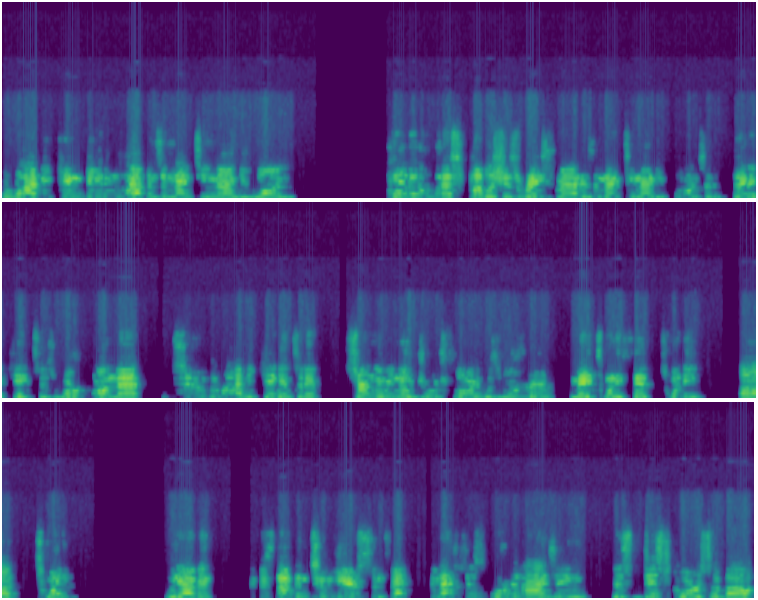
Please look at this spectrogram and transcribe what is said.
The Rodney King beating happens in 1991. Cornel West publishes Race Matters in 1994 and sort of dedicates his work on that to the Rodney King incident. Certainly, we know George Floyd was murdered May 25th, 2020. Uh, we haven't, it's not been two years since that. And that's just organizing this discourse about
